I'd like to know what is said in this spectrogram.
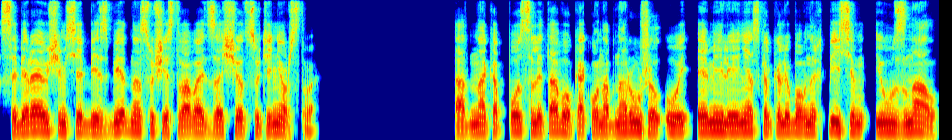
собирающимся безбедно существовать за счет сутенерства. Однако после того, как он обнаружил у Эмилии несколько любовных писем и узнал,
